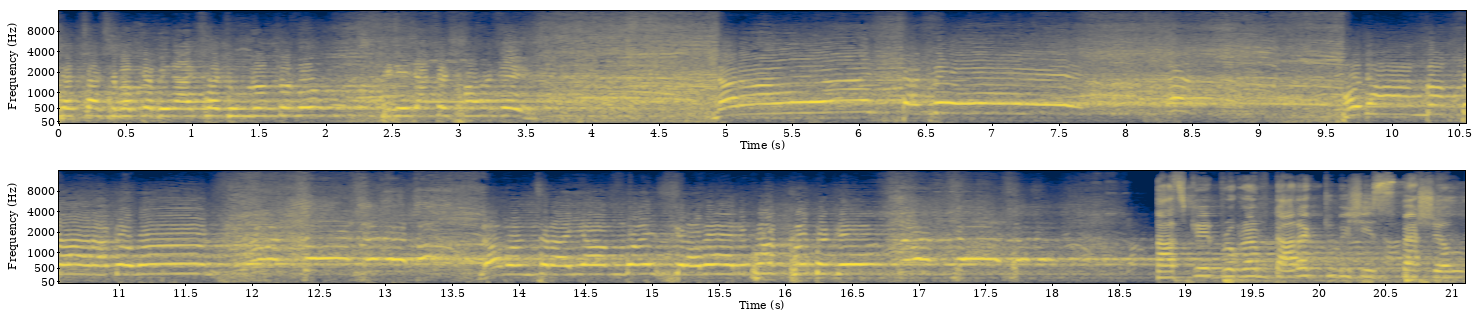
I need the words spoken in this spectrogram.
স্বেচ্ছাসেবককে বিনয় সাহেব অনুরোধ করব তিনি যাতে সমাজে নারায়ণ! প্রধান আগমন। আজকের প্রোগ্রামটা আর একটু বেশি স্পেশাল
